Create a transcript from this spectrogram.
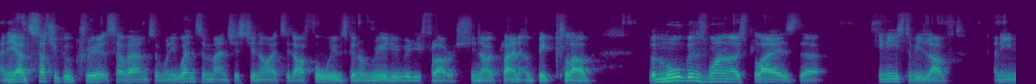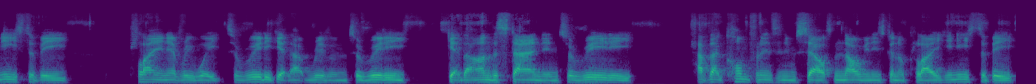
and he had such a good career at Southampton. When he went to Manchester United, I thought he was going to really, really flourish, you know, playing at a big club. But Morgan's one of those players that he needs to be loved and he needs to be playing every week to really get that rhythm, to really get that understanding, to really have that confidence in himself, knowing he's going to play. He needs to be,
